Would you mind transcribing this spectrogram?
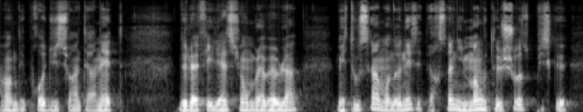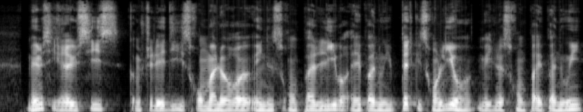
vendre des produits sur Internet, de l'affiliation, blablabla. Mais tout ça, à un moment donné, ces personnes, ils manquent de choses puisque même s'ils réussissent, comme je te l'ai dit, ils seront malheureux et ils ne seront pas libres et épanouis. Peut-être qu'ils seront libres, mais ils ne seront pas épanouis.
